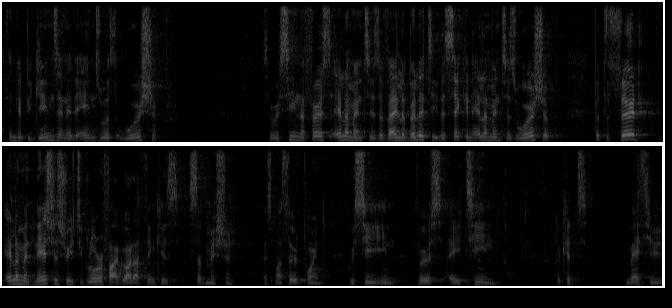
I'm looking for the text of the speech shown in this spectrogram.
I think it begins and it ends with worship. So we've seen the first element is availability, the second element is worship, but the third element necessary to glorify God, I think, is submission. That's my third point we see in verse 18. Look at Matthew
